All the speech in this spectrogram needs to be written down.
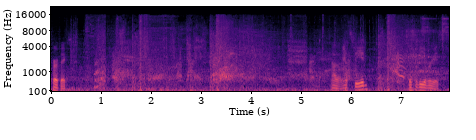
Perfect. Now then, with speed, this will be a breeze.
